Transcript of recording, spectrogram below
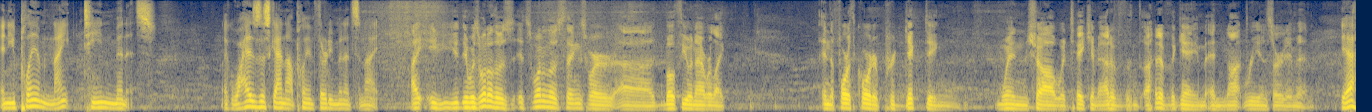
And you play him 19 minutes. Like, why is this guy not playing 30 minutes a night? I it was one of those. It's one of those things where uh, both you and I were like in the fourth quarter predicting when Shaw would take him out of the out of the game and not reinsert him in. Yeah.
